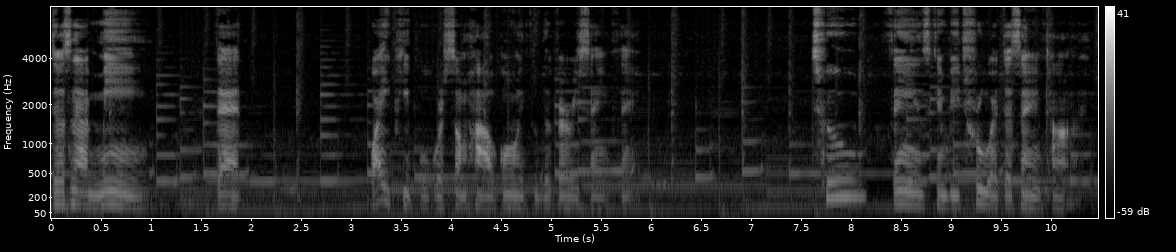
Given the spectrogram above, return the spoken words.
does not mean that white people were somehow going through the very same thing. Two things can be true at the same time.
